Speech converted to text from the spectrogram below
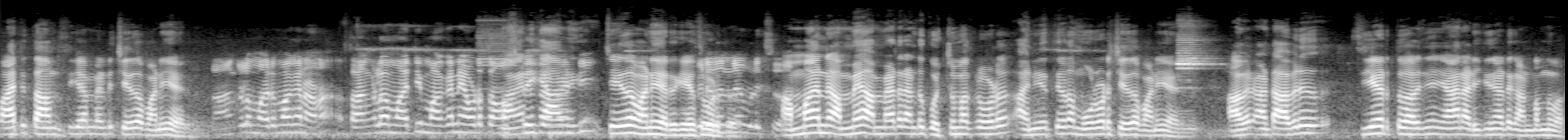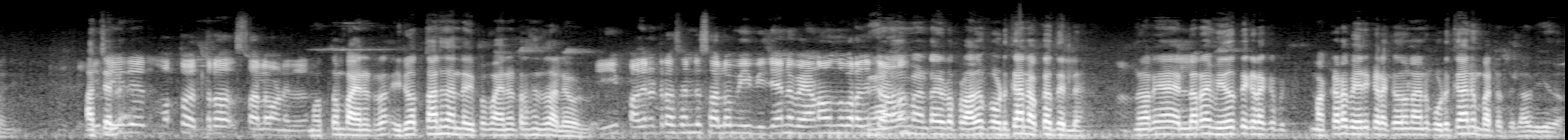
മാറ്റി താമസിക്കാൻ വേണ്ടി ചെയ്ത പണിയായിരുന്നു. താങ്കളെ മരുമകനാണ്. താങ്കളെ മാറ്റി മകനെ അവിടെ വേണ്ടി ചെയ്ത പണിയായിരുന്നു കേസ് കൊടുത്ത് അമ്മാന്റെ അമ്മയും അമ്മയുടെ രണ്ട് കൊച്ചുമക്കളോട് അനിയത്തിയുടെ മോളോട് ചെയ്ത പണിയായിരുന്നു. അവർ എന്നിട്ട് അവർ സി എടുത്ത് പറഞ്ഞ് ഞാൻ അടിക്കുന്നതായിട്ട് കണ്ടെന്ന് പറഞ്ഞു. അച്ഛൻ- മൊത്തം എത്ര സ്ഥലമാണ് മൊത്തം പതിനെട്ട് ഇരുപത്തിനാല് സെന്റ് ഇപ്പൊ പതിനെട്ടര സെന്റ് സ്ഥലമേ ഉള്ളൂ. ഈ പതിനെട്ടര സെന്റ് സ്ഥലം ഈ വിജയന് വേണമെന്ന് പറഞ്ഞിട്ടാണ്? വേണം വേണ്ട ഇവിടെ അത് കൊടുക്കാൻ ഒക്കത്തില്ല. എന്ന് പറഞ്ഞാൽ എല്ലാവരുടെയും വീതത്തിൽ കിടക്ക മക്കളുടെ പേര് കിടക്കുന്നതുകൊണ്ട് അതിന് കൊടുക്കാനും പറ്റത്തില്ല അത് വീതം.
